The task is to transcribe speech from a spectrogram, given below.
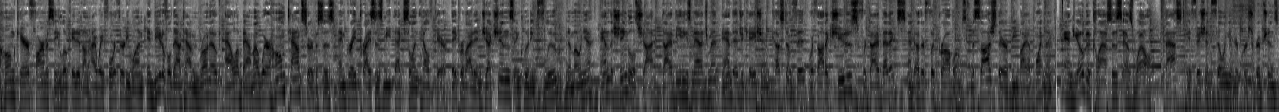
Home Care Pharmacy, located on Highway 431 in beautiful downtown Roanoke, Alabama, where hometown services and great prices meet excellent health care. They provide injections, including flu, pneumonia, and the shingles shot, diabetes management, and education, custom fit orthotic shoes for diabetics and other foot problems, massage therapy by appointment, and yoga classes as well. Fast, efficient filling of your prescriptions.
